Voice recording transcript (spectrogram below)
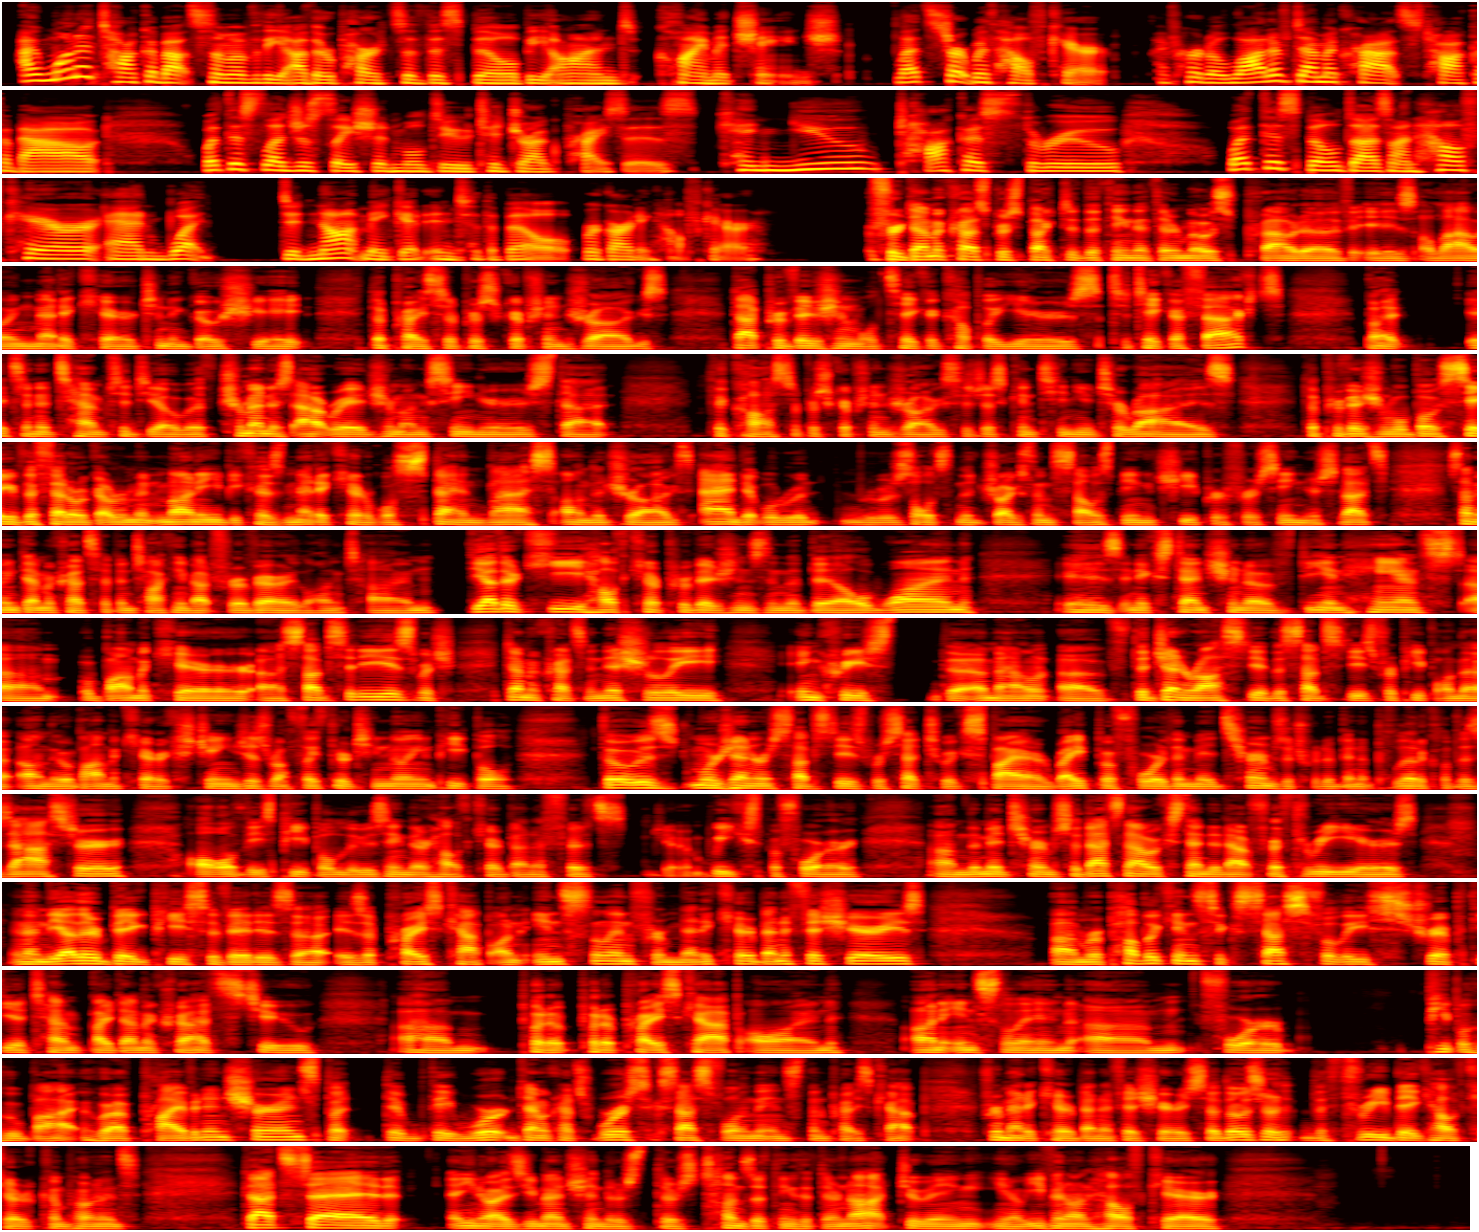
I want to talk about some of the other parts of this bill beyond climate change. Let's start with healthcare. I've heard a lot of Democrats talk about what this legislation will do to drug prices. Can you talk us through what this bill does on healthcare and what did not make it into the bill regarding health care. For Democrats' perspective, the thing that they're most proud of is allowing Medicare to negotiate the price of prescription drugs. That provision will take a couple years to take effect, but it's an attempt to deal with tremendous outrage among seniors that the cost of prescription drugs has just continued to rise. The provision will both save the federal government money because Medicare will spend less on the drugs and it will re- result in the drugs themselves being cheaper for seniors. So that's something Democrats have been talking about for a very long time. The other key healthcare provisions in the bill one is an extension of the enhanced um, Obamacare uh, subsidies, which Democrats initially increased the amount of the generosity of the subsidies for people on the on the Obamacare exchanges, roughly 13 million people. Those more generous subsidies were set to expire right before the midterms, which would have been a political disaster. All of these people losing their health care benefits you know, weeks before um, the midterms. So that's now extended out for three years. And then the other big piece of it is a, is a price cap on insulin for Medicare beneficiaries um, Republicans successfully stripped the attempt by Democrats to um, put a put a price cap on on insulin um, for people who buy who have private insurance, but they, they, were Democrats were successful in the insulin price cap for Medicare beneficiaries. So those are the three big healthcare components. That said, you know, as you mentioned, there's there's tons of things that they're not doing. You know, even on healthcare.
